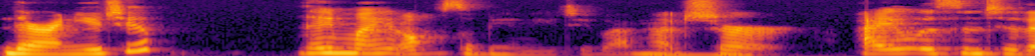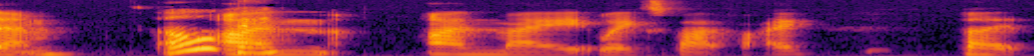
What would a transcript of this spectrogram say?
They're on YouTube. They might also be on YouTube. I'm not sure. I listen to them Oh, okay. on on my like Spotify, but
